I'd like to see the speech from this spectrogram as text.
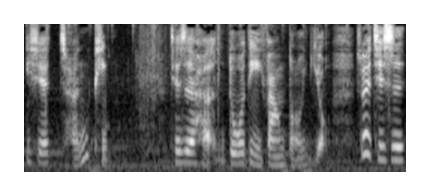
一些成品，其实很多地方都有。所以其实，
